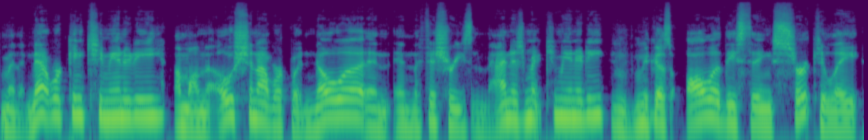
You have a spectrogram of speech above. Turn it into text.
I'm in the networking community, I'm on the ocean. I work with NOAA and in the fisheries management community mm-hmm. because all of these things circulate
